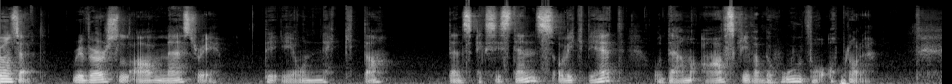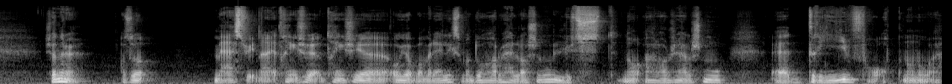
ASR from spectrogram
Uansett, reversal av mastery, det er å nekte dens eksistens og viktighet, og dermed avskrive behovet for å oppnå det. Skjønner du? Altså, mastery Nei, jeg trenger ikke, trenger ikke, å jobbe med det, liksom. Og da har du heller ikke noe lyst nå, har du heller ikke noe eh, driv for å oppnå noe,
